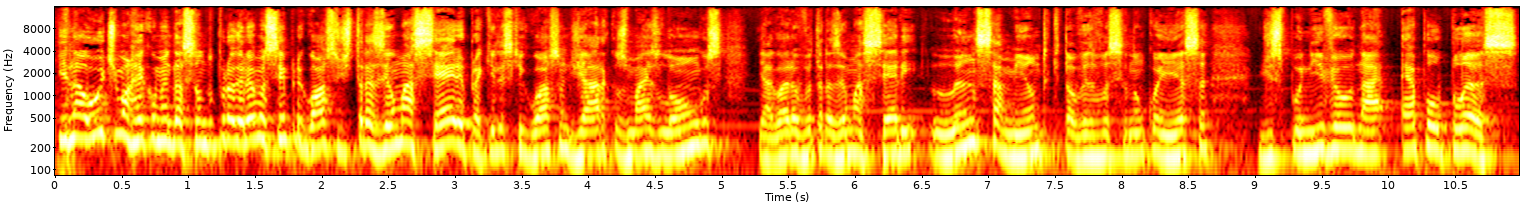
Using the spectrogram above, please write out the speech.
E na última recomendação do programa, eu sempre gosto de trazer uma série para aqueles que gostam de arcos mais longos. E agora eu vou trazer uma série lançamento que talvez você não conheça, disponível na Apple Plus.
